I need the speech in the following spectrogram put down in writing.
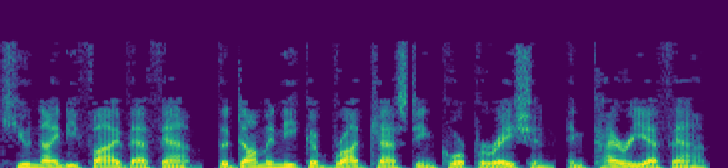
Q95 FM, the Dominica Broadcasting Corporation, and Kairi FM.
